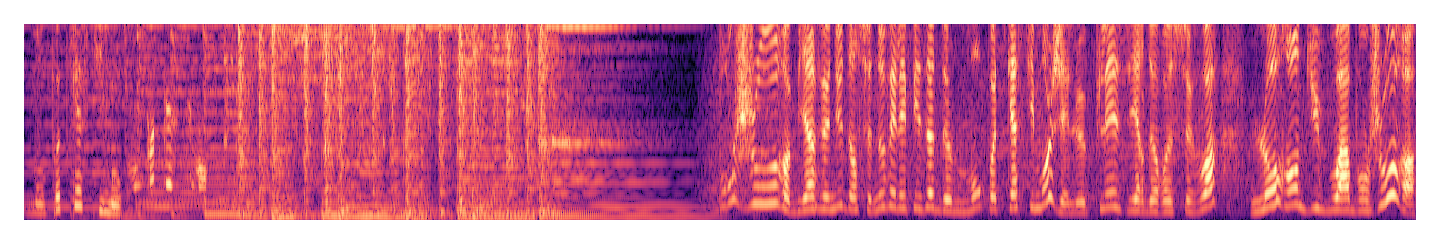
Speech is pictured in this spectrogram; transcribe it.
Mon podcast IMO. Bonjour, bienvenue dans ce nouvel épisode de mon podcast IMO. J'ai le plaisir de recevoir Laurent Dubois. Bonjour.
